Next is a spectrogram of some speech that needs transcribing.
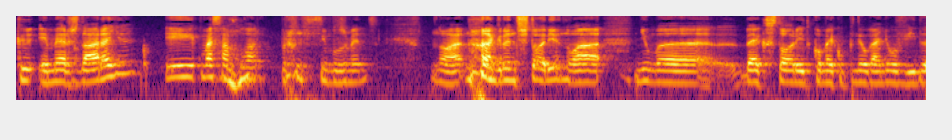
que emerge da areia e começa a rolar, pronto, simplesmente. Não há, não há grande história, não há nenhuma backstory de como é que o pneu ganhou vida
